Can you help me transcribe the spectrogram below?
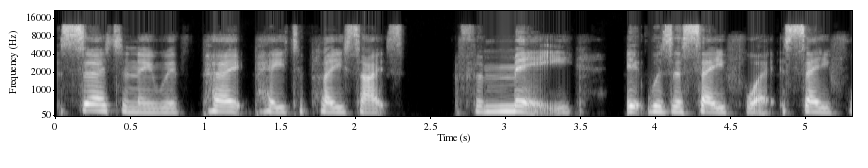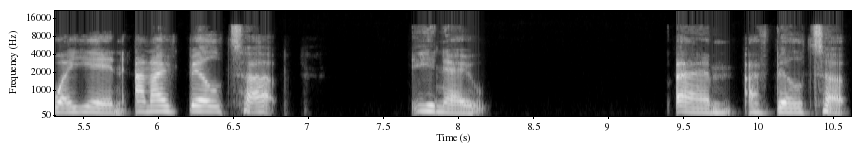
certainly with pay, pay to play sites for me it was a safe way safe way in and i've built up you know um i've built up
